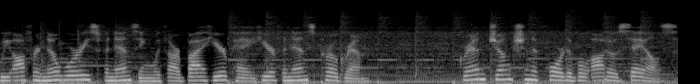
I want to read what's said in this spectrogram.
we offer no worries financing with our Buy Here Pay Here finance program. Grand Junction Affordable Auto Sales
